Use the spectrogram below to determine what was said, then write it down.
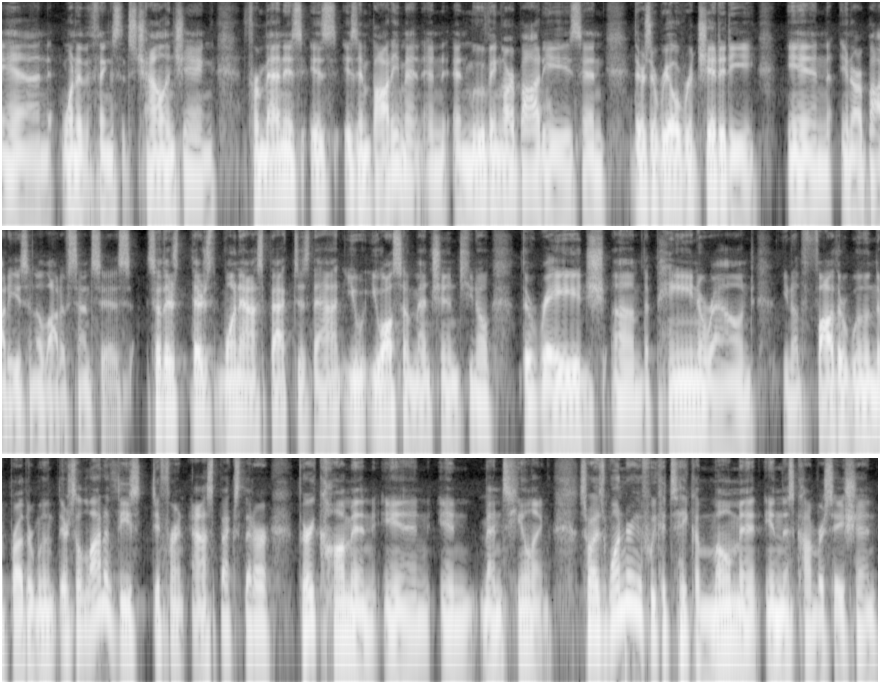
And one of the things that's challenging for men is is is embodiment and and moving our bodies and there's a real rigidity in in our bodies in a lot of senses. So there's there's one aspect is that you you also mentioned you know the rage, um, the pain around you know the father wound, the brother wound. There's a lot of these different aspects that are very common in in men's healing. So I was wondering if we could take a moment in this conversation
